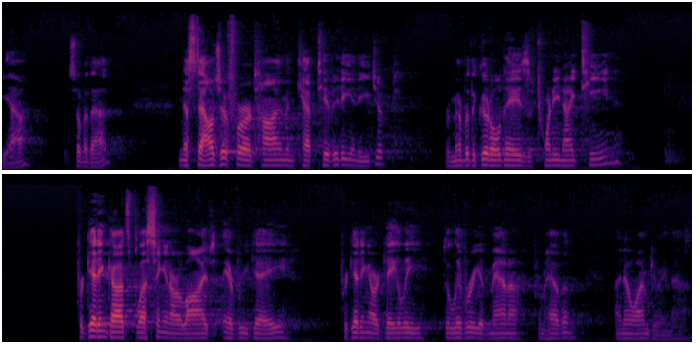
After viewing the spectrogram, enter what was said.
yeah, some of that. Nostalgia for our time in captivity in Egypt. Remember the good old days of 2019? Forgetting God's blessing in our lives every day. Forgetting our daily delivery of manna from heaven. I know I'm doing that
